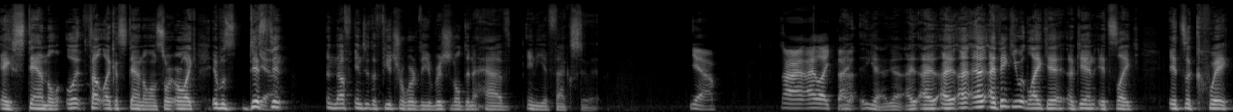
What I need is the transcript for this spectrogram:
a standalone. It felt like a standalone story, or like it was distant enough into the future where the original didn't have any effects to it. yeah, I, I like I, that. yeah, yeah. I, I, I, I- I think you would like it. Again, it's like it's a quick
